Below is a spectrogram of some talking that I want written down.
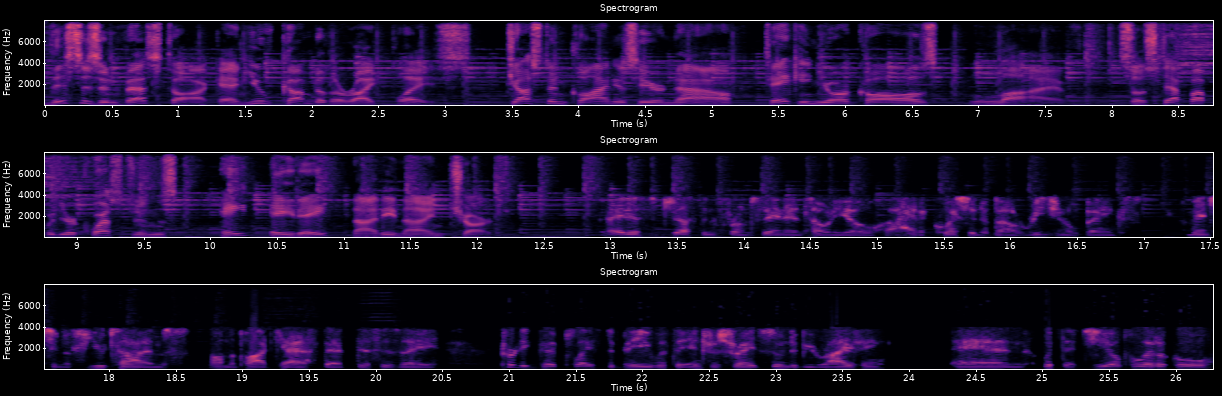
This is Invest Talk, and you've come to the right place. Justin Klein is here now, taking your calls live. So step up with your questions 888 99 Chart. Hey, this is Justin from San Antonio. I had a question about regional banks. You've mentioned a few times on the podcast that this is a pretty good place to be with the interest rates soon to be rising. And with the geopolitical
